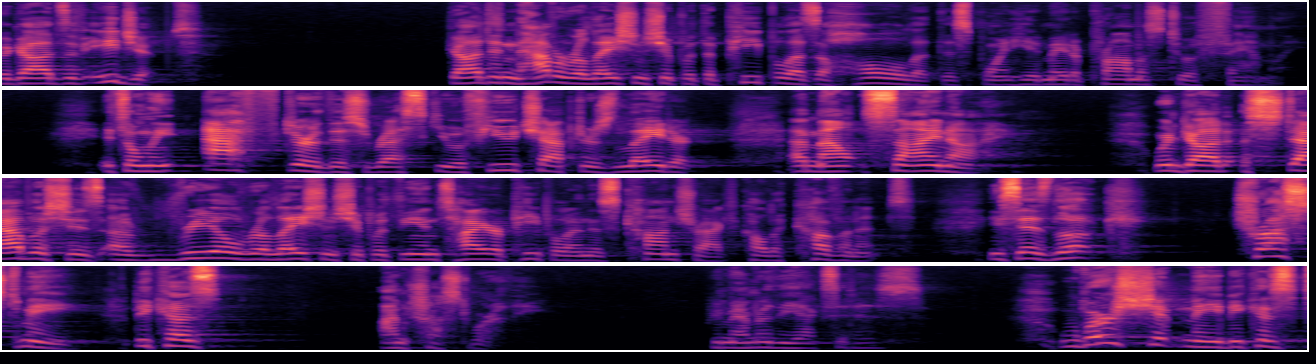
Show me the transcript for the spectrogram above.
the gods of Egypt. God didn't have a relationship with the people as a whole at this point. He had made a promise to a family. It's only after this rescue, a few chapters later, at Mount Sinai, when God establishes a real relationship with the entire people in this contract called a covenant. He says, Look, trust me because I'm trustworthy. Remember the Exodus? Worship me because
